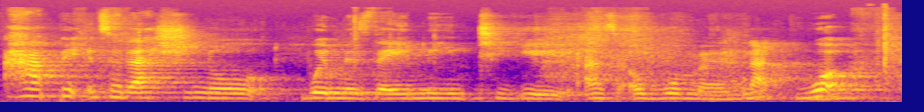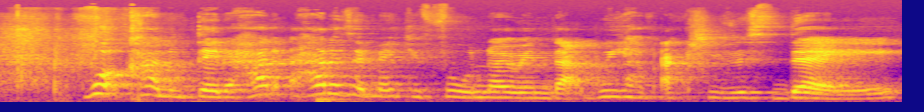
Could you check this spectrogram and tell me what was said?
Happy International Women's Day mean to you as a woman? Like, what what kind of day? How, how does it make you feel knowing that we have actually this day?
